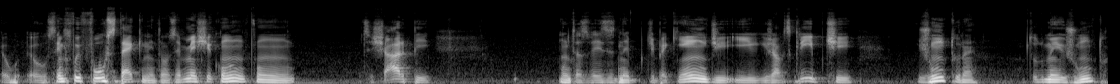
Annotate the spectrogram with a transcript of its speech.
Eu, eu sempre fui full stack, né? Então eu sempre mexi com, com C Sharp, muitas vezes de back-end e JavaScript, junto, né? Tudo meio junto.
